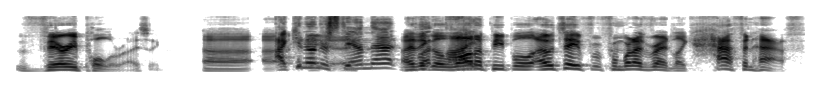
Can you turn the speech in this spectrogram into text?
very polarizing. Uh, I can understand that. I think a lot I, of people, I would say, from what I've read, like half and half.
